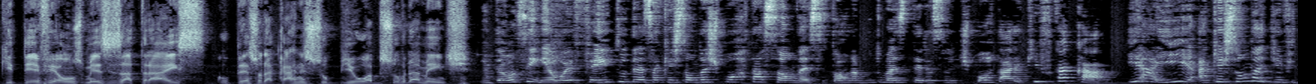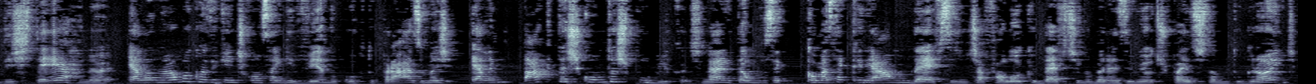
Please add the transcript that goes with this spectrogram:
que teve há uns meses atrás, o preço da carne subiu absurdamente. Então, assim, é o efeito dessa questão da exportação, né? Se torna muito mais interessante exportar e que fica caro. E aí, a questão da dívida externa, ela não é uma coisa que a gente consegue ver no curto prazo, mas ela impacta as contas públicas, né? Então, você começa a criar um déficit, a gente já falou que o déficit no Brasil e em outros países está muito grande,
